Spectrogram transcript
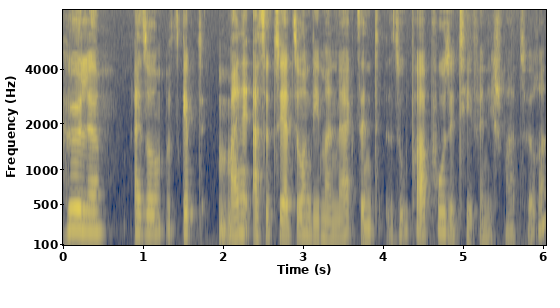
Höhle. Also es gibt meine Assoziationen, wie man merkt, sind super positiv, wenn ich schwarz höre.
